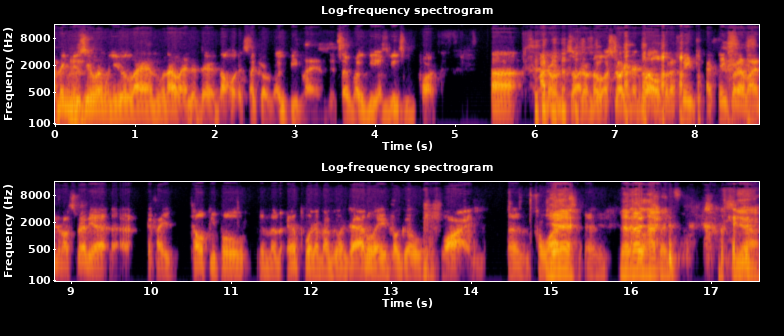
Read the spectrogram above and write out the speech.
I think New Mm. Zealand, when you land, when I landed there, the whole it's like a rugby land. It's a rugby amusement park. Uh, I don't, so I don't know Australia that well, but I think I think when I land in Australia, uh, if I tell people in the airport about going to Adelaide, they'll go, "Why? Um, for what?" Yeah. And no, that'll happen. yeah.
